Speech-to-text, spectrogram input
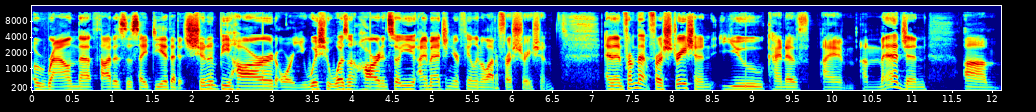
around that thought is this idea that it shouldn't be hard or you wish it wasn't hard and so you i imagine you're feeling a lot of frustration and then from that frustration you kind of i imagine um,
